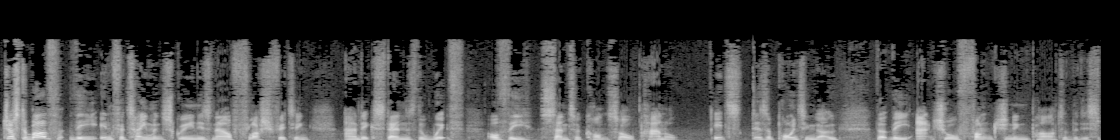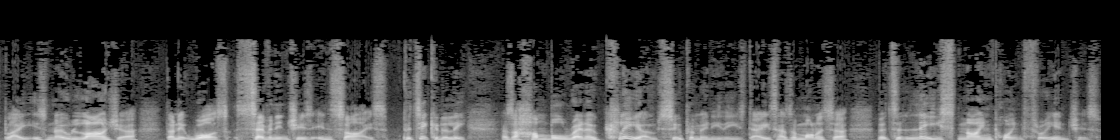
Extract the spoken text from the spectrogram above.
Just above, the infotainment screen is now flush fitting and extends the width of the centre console panel. It's disappointing, though, that the actual functioning part of the display is no larger than it was 7 inches in size, particularly as a humble Renault Clio Super Mini these days has a monitor that's at least 9.3 inches.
